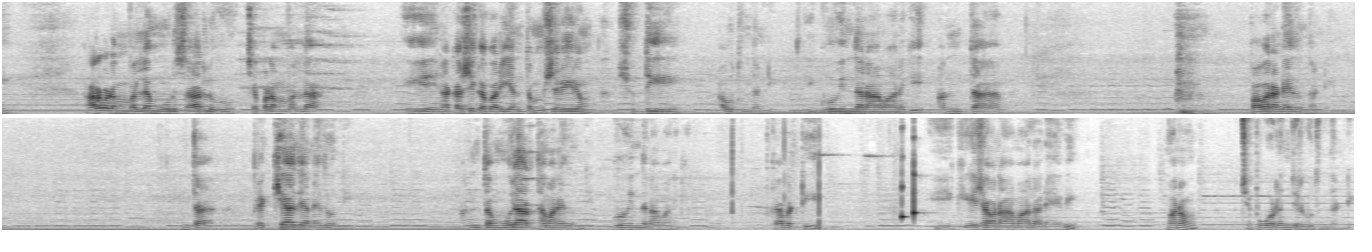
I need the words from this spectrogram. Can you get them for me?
అరవడం వల్ల మూడు సార్లు చెప్పడం వల్ల ఈ నకశిక పర్యంతం శరీరం శుద్ధి అవుతుందండి. ఈ గోవింద నామానికి అంత పవర్ అనేది ఉందండి. ఇంత ప్రఖ్యాతి అనేది ఉంది. అంత మూలార్థం అనేది ఉంది గోవింద నామానికి కాబట్టి ఈ కేశవనామాలు అనేవి మనం చెప్పుకోవడం జరుగుతుందండి.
